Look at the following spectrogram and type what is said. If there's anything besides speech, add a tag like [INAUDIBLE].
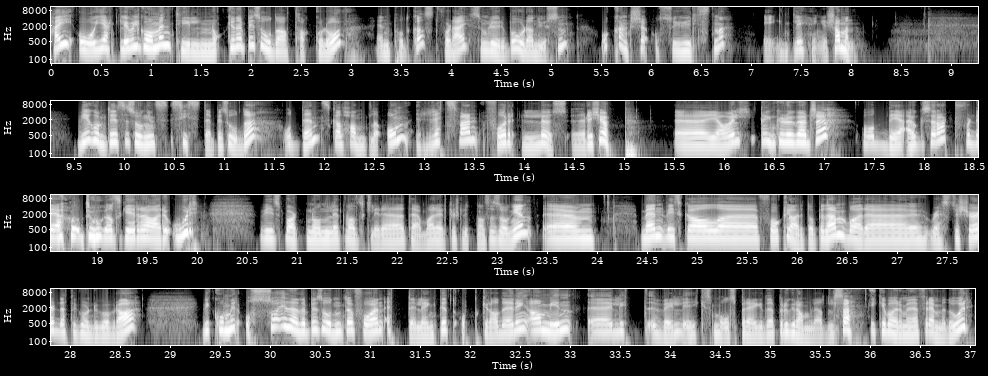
Hei og hjertelig velkommen til nok en episode av Takk og lov, en podkast for deg som lurer på hvordan jussen, og kanskje også juristene, egentlig henger sammen. Vi er kommet til sesongens siste episode, og den skal handle om rettsvern for løsørekjøp. Eh, ja vel, tenker du kanskje? Og det er jo ikke så rart, for det er jo to ganske rare ord. Vi sparte noen litt vanskeligere temaer helt til slutten av sesongen. Eh, men vi skal eh, få klaret opp i dem. Bare rest assured, dette kommer til å gå bra. Vi kommer også i denne episoden til å få en etterlengtet oppgradering av min eh, litt vel riksmålspregede programledelse. Ikke bare med fremmedord,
